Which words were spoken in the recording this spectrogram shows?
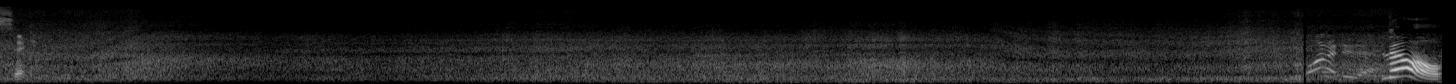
Sick. I want to do that. No.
